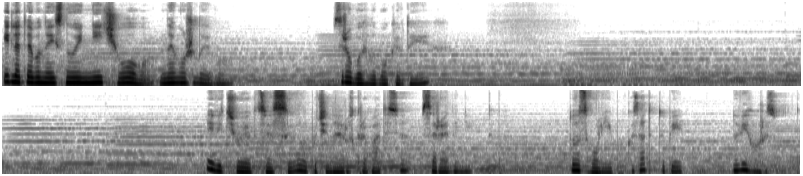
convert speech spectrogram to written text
і для тебе не існує нічого неможливого. Зроби глибокий вдих. І відчуй, як ця сила починає розкриватися всередині тебе. Дозволь їй показати тобі нові горизонти.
